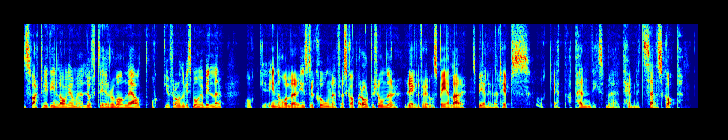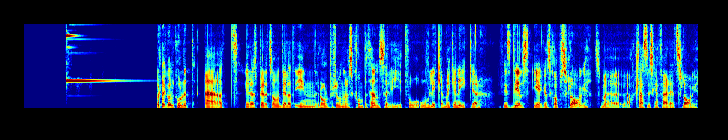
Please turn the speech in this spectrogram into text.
svartvit inlaga med luftig romanlayout och förhållandevis många bilder och innehåller instruktioner för att skapa rollpersoner, regler för hur man spelar, spelledartips och ett appendix med ett hemligt sällskap. Första guldkornet är att i det här spelet så har man delat in rollpersonernas kompetenser i två olika mekaniker. Det finns dels egenskapsslag som är ja, klassiska färdighetsslag.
